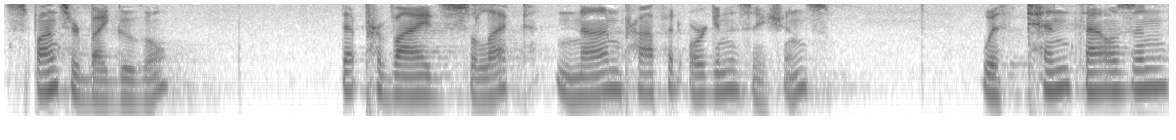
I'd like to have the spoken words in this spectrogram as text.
sponsored by Google that provides select nonprofit organizations with 10,000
